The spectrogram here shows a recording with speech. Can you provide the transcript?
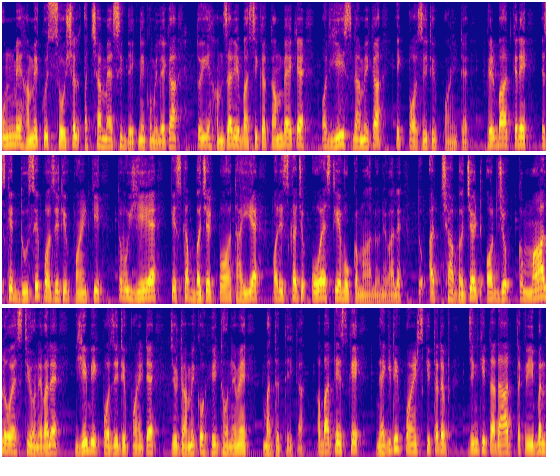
उनमें हमें कुछ सोशल अच्छा मैसेज देखने को मिलेगा। तो ये हमजा अली अब्बासी का कम है और ये इस ड्रामे का एक पॉजिटिव पॉइंट है। फिर बात करें इसके दूसरे पॉजिटिव पॉइंट की तो वो ये है कि इसका बजट बहुत हाई है और इसका जो ओएसटी है वो कमाल होने वाला है। तो अच्छा बजट और जो कमाल ओएसटी होने वाला है, ये भी एक पॉजिटिव पॉइंट है जो ड्रामे को हिट होने में मदद देगा। अब आते हैं इसके नेगेटिव पॉइंट्स की तरफ़, जिनकी तादाद तकरीबन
